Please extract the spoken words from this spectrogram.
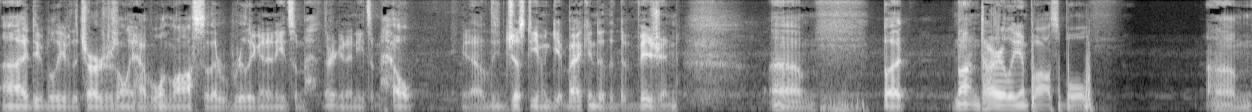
Uh, I do believe the Chargers only have one loss, so they're really going to need some. They're going to need some help, you know, just even get back into the division. Um, but not entirely impossible. Um,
